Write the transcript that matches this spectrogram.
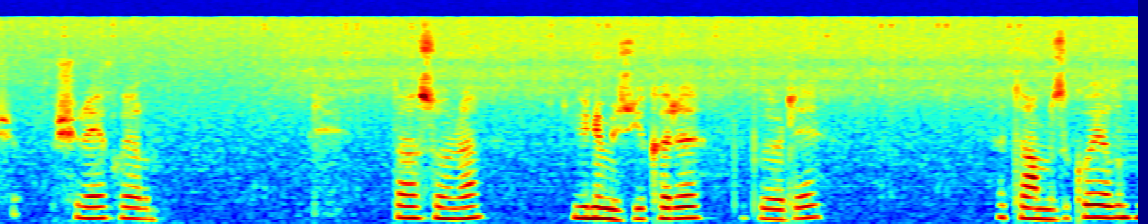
Şu, şuraya koyalım. Daha sonra yünümüz yukarı. Böyle. Yatağımızı koyalım.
